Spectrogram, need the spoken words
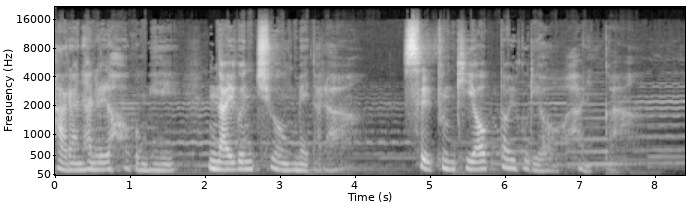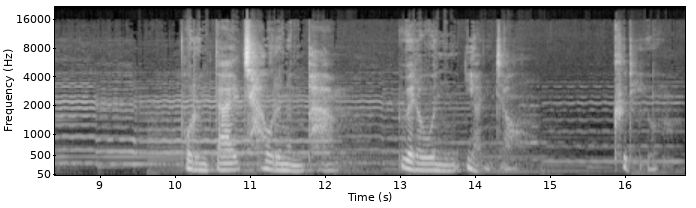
파란 하늘 허공이 낡은 추억 매달아 슬픈 기억 떨구려 하는가? 보름달 차오르는 밤, 외로운 연정, 그리움.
